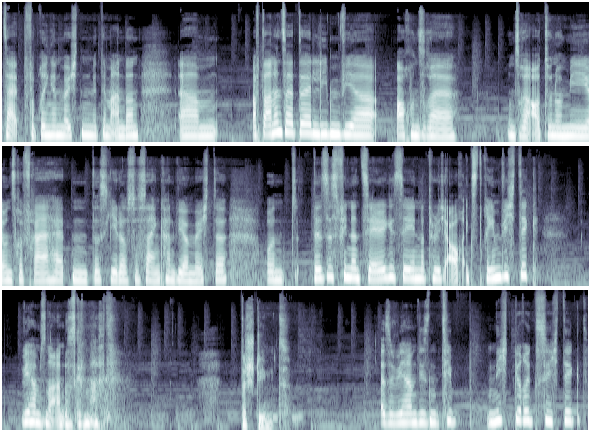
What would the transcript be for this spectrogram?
Zeit verbringen möchten mit dem anderen. Ähm, auf der anderen Seite lieben wir auch unsere, unsere Autonomie, unsere Freiheiten, dass jeder so sein kann, wie er möchte. Und das ist finanziell gesehen natürlich auch extrem wichtig. Wir haben es nur anders gemacht. Das stimmt. Also wir haben diesen Tipp nicht berücksichtigt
